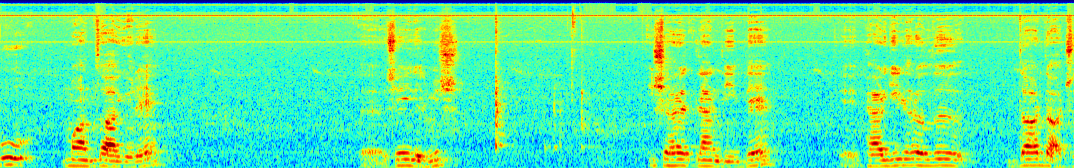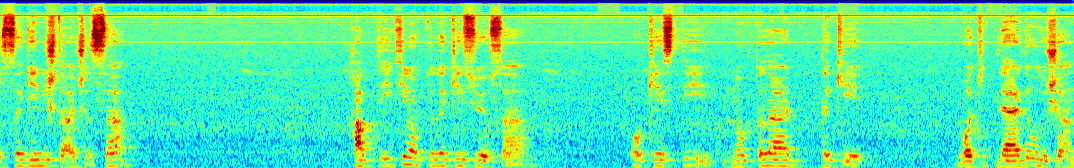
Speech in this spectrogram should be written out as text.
bu mantığa göre e, şey edilmiş, işaretlendiğinde e, pergelin aralığı dar da açılsa, geniş de açılsa hattı iki noktada kesiyorsa o kestiği noktalardaki vakitlerde oluşan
